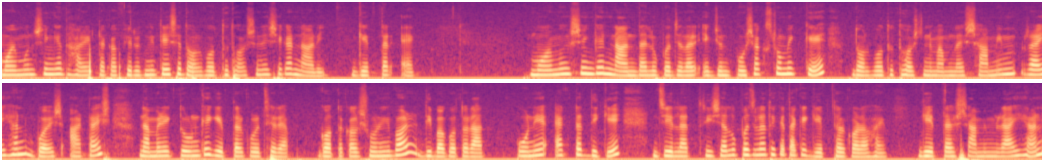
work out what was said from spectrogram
ময়মনসিংহে ধারের টাকা ফেরত নিতে এসে দলবদ্ধ ধর্ষণের শিকার নারী, গ্রেপ্তার এক। ময়মনসিংহের নান্দাইল উপজেলার একজন পোশাক শ্রমিককে দলবদ্ধ ধর্ষণের মামলায় শামীম রাইহান বয়স আটাইশ, নামের এক তরুণকে গ্রেপ্তার করেছে র্যাব। গতকাল শনিবার, দিবাগত রাত পৌনে একটার দিকে জেলার ত্রিশাল উপজেলা থেকে তাকে গ্রেপ্তার করা হয়। গ্রেপ্তার শামীম রাইহান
